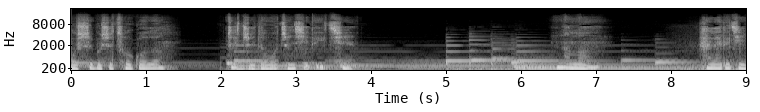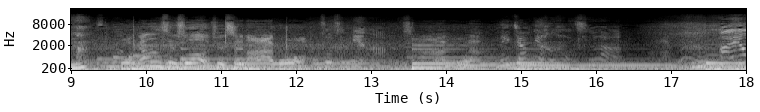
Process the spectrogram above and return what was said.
我是不是错过了最值得我珍惜的一切。那么，还来得及吗？我刚刚是说去吃麻辣锅，我说吃面啦，吃麻辣锅啦。那家面很好吃啦。哎呦，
